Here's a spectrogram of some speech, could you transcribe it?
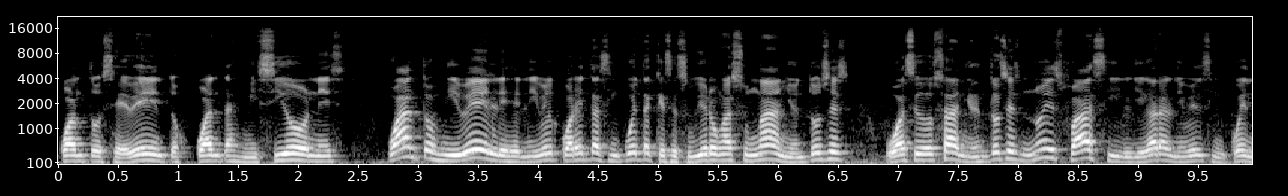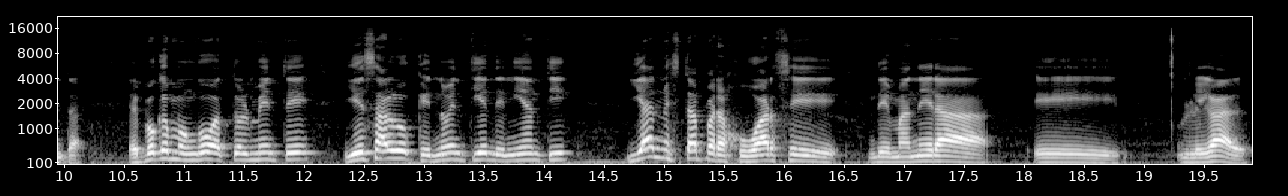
cuántos eventos cuántas misiones cuántos niveles del nivel 40 50 que se subieron hace un año entonces o hace dos años. Entonces no es fácil llegar al nivel 50 el Pokémon Go actualmente, y es algo que no entiende Niantic, ya no está para jugarse de manera eh, legal.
